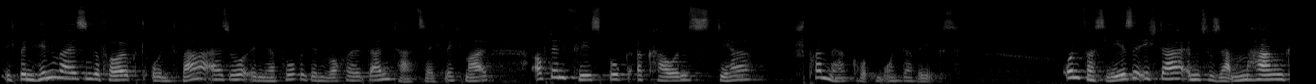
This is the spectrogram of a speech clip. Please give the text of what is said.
ich bin Hinweisen gefolgt und war also in der vorigen Woche dann tatsächlich mal auf den Facebook-Accounts der Spremberg-Gruppen unterwegs. Und was lese ich da im Zusammenhang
